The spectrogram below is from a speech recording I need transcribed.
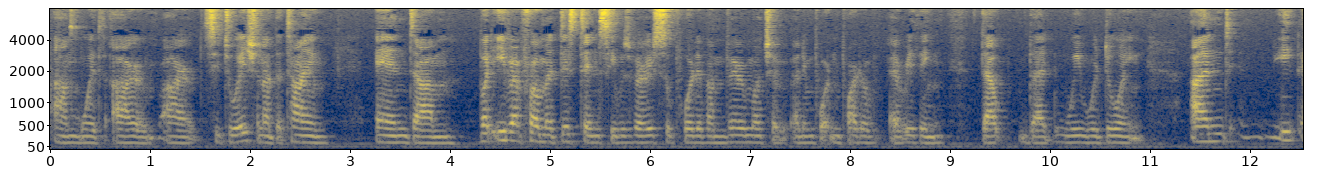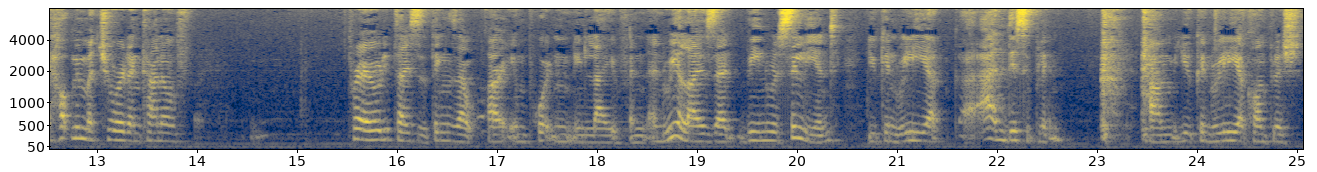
um, with our our situation at the time, and um, but even from a distance, he was very supportive. I'm very much a, an important part of everything that that we were doing, and it helped me mature and kind of prioritize the things that are important in life and, and realize that being resilient you can really uh, and discipline um, you can really accomplish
